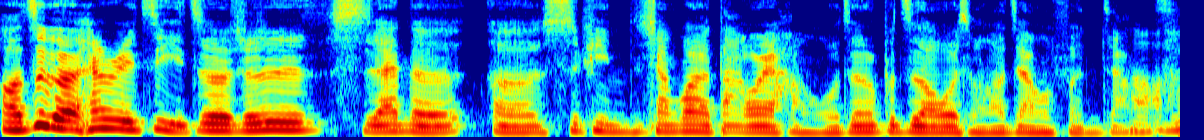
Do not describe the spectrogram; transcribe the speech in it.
哦、呃，这个 Henry 自己这就是食安的呃食品相关的大外行，我真的不知道为什么要这样分这样子。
